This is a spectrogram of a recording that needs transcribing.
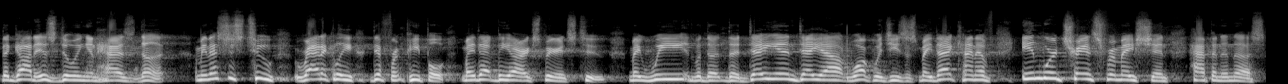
that God is doing and has done. I mean, that's just two radically different people. May that be our experience too. May we, the, the day in, day out walk with Jesus, may that kind of inward transformation happen in us.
